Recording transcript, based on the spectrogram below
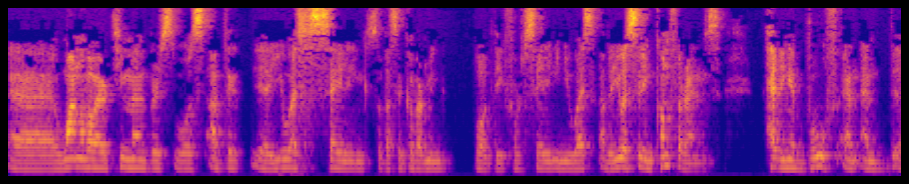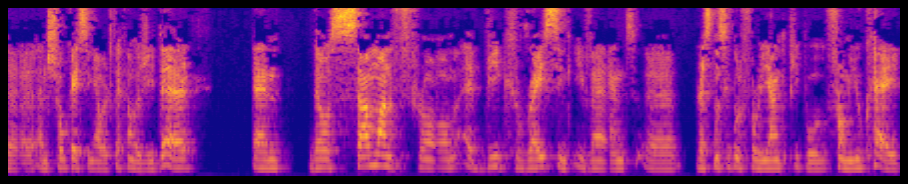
uh, one of our team members was at the uh, U.S. sailing, so that's a government body for sailing in U.S. at the U.S. sailing conference, having a booth and and uh, and showcasing our technology there, and there was someone from a big racing event uh, responsible for young people from UK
